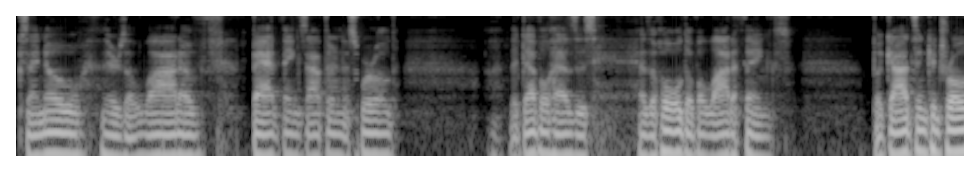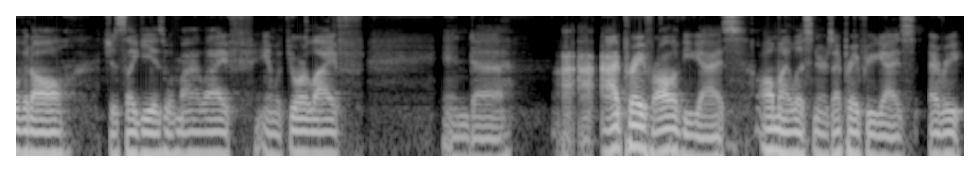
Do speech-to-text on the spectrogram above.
Because um, I know there's a lot of bad things out there in this world. The devil has his has a hold of a lot of things. But God's in control of it all, just like He is with my life and with your life. And uh, I, I pray for all of you guys, all my listeners. I pray for you guys every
